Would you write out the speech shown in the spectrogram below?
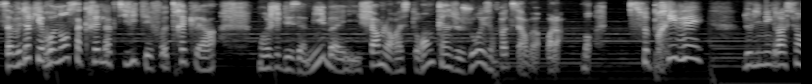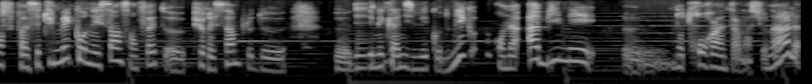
Ça veut dire qu'ils renoncent à créer de l'activité. Il faut être très clair. Hein. Moi, j'ai des amis, bah, ils ferment leur restaurant 15 jours, ils n'ont pas de serveur. Voilà. Bon. Se priver de l'immigration, enfin, c'est une méconnaissance en fait euh, pure et simple de, euh, des mécanismes économiques. qu'on a abîmé euh, notre aura internationale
